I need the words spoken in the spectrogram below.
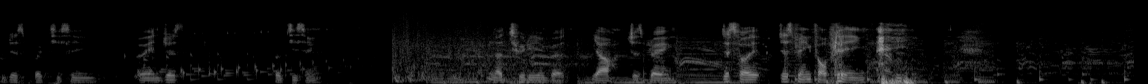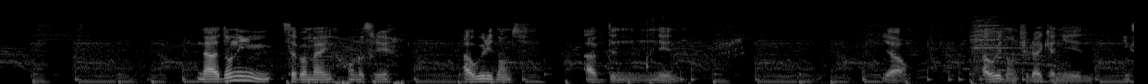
I'm just practicing. I mean, just practicing. Not really, but yeah, just playing. Just for just playing for playing. nah, I don't need main, honestly. I really don't have the need. Yeah, I really don't feel like I need Ink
